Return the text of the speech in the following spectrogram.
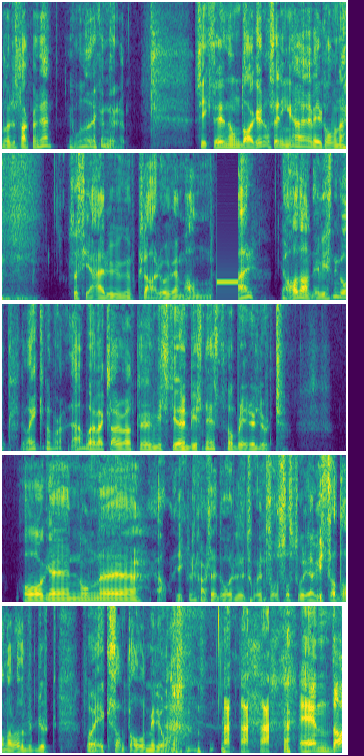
når du snakker med ham igjen? Jo da, det kan du gjøre. Så gikk det noen dager, og så ringer jeg vedkommende. Så sier jeg, er du klar over hvem han er? Ja da, det visste han godt. Det var ikke noe problem. Ja, bare vær klar over at eh, hvis du gjør en business, så blir du lurt. Og eh, noen eh, Ja, det gikk vel kanskje et år eller to, etterpå, så stor jeg visste at han hadde blitt lurt for x antall millioner. Enda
